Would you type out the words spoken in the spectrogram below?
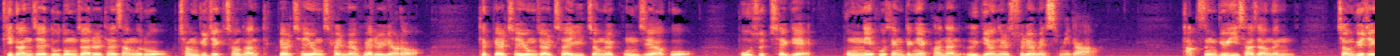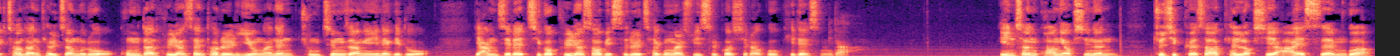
기간제 노동자를 대상으로 정규직 전환 특별채용 설명회를 열어 특별채용 절차 일정을 공지하고 보수체계, 복리후생 등에 관한 의견을 수렴했습니다. 박승규 이사장은 정규직 전환 결정으로 공단 훈련센터를 이용하는 중증장애인에게도 양질의 직업 훈련 서비스를 제공할 수 있을 것이라고 기대했습니다. 인천광역시는 주식회사 갤럭시 RSM과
